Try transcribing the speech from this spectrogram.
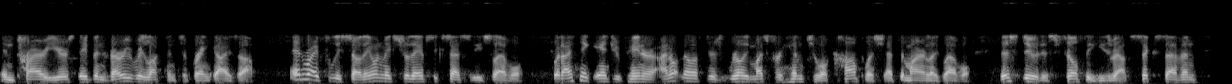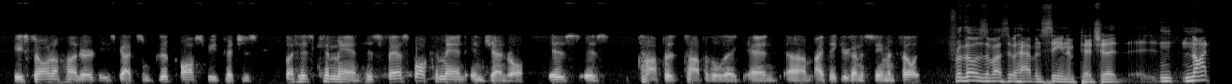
in prior years, they've been very reluctant to bring guys up, and rightfully so. They want to make sure they have success at each level. But I think Andrew Painter, I don't know if there's really much for him to accomplish at the minor league level. This dude is filthy. He's about six seven. He's throwing 100. He's got some good off-speed pitches, but his command, his fastball command in general, is is top of top of the league. And um, I think you're going to see him in Philly for those of us who haven't seen him pitch, uh, not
